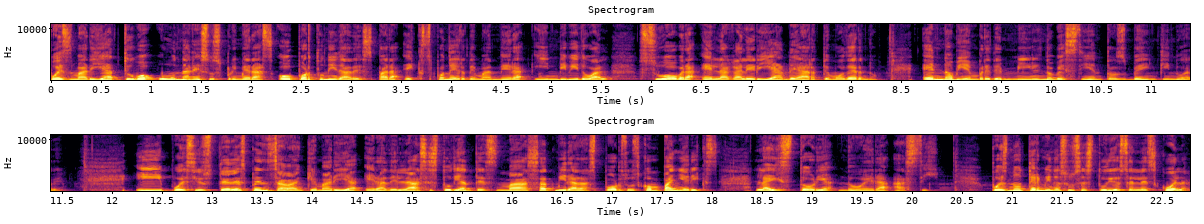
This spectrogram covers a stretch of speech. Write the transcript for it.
pues María tuvo una de sus primeras oportunidades para exponer de manera individual su obra en la Galería de Arte Moderno, en noviembre de 1929. Y pues si ustedes pensaban que María era de las estudiantes más admiradas por sus compañerics, la historia no era así, pues no terminó sus estudios en la escuela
